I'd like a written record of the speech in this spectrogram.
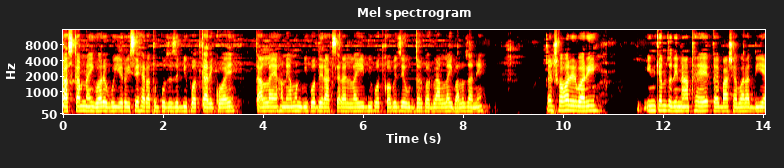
কাজ কাম নাই, ঘরে বইয়ে রয়েছে হেরা তো বোঝে যে বিপদ কারে কয়। তা আল্লাহ এখন এমন বিপদে রাখছে আর আল্লাহ এই বিপদ কবে যে উদ্ধার করবে আল্লাহ ভালো জানে। কারণ শহরের বাড়ি ইনকাম যদি না থাকে, তাই বাসা ভাড়া দিয়ে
